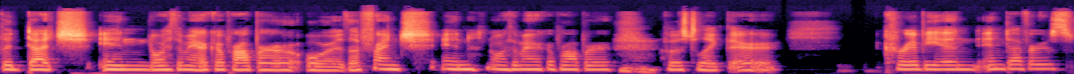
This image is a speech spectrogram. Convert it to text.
the Dutch in North America proper or the French in North America proper, Mhm. opposed to like their Caribbean endeavors.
